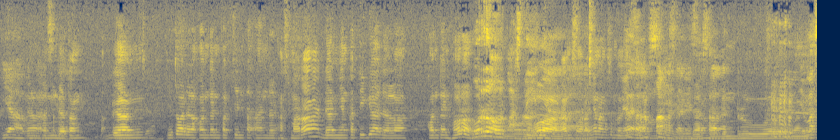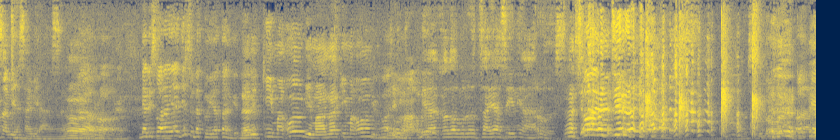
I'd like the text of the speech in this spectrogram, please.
Iya, yang akan mendatang dan itu adalah konten percintaan dan asmara dan yang ketiga adalah konten horor. Horor pasti. Wah, kan suaranya langsung kelihatan. Serem banget, Serem serem Dasar gendruwo. Ya masa biasa-biasa. Oh. Horor. Dari suaranya aja sudah kelihatan gitu. Dari Ki Maul gimana Ki Maul? Gimana? Ya kalau menurut saya sih ini harus. Oh, anjir. Oke,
